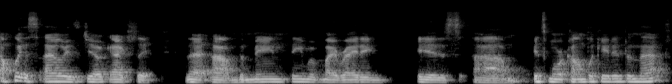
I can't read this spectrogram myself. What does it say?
always I always joke actually that um, the main theme of my writing is um, it's more complicated than that.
